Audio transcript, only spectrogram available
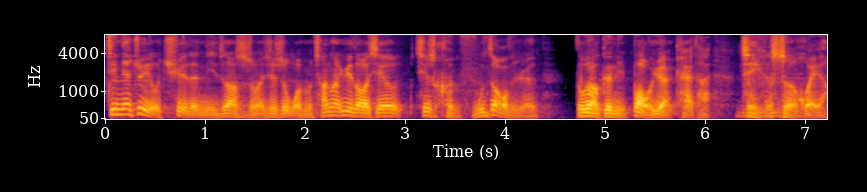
今天最有趣的，你知道是什么？就是我们常常遇到一些其实很浮躁的人，都要跟你抱怨慨叹这个社会啊，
